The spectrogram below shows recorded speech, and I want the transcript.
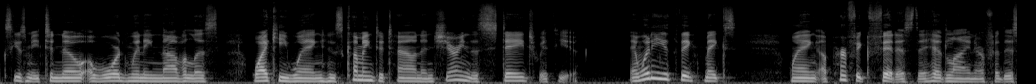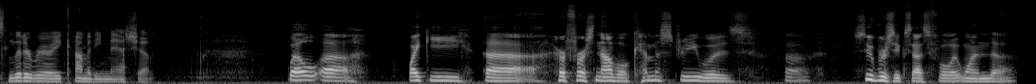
excuse me, to know award winning novelist Weike Wang, who's coming to town and sharing the stage with you? And what do you think makes Wang a perfect fit as the headliner for this literary comedy mashup? Well, uh, Weike, uh, her first novel, Chemistry, was uh, super successful. It won the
